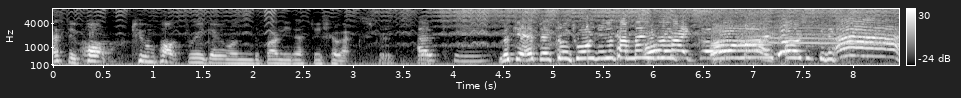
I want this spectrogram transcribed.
Esther, part Oh. 2 and part 3 are going on the Bradley and Esther show extras. So- Okay. Look at SJ, it's coming towards me, look how many Oh my is. Oh my gosh, it's gonna... Ah!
